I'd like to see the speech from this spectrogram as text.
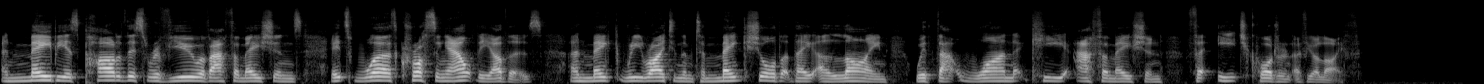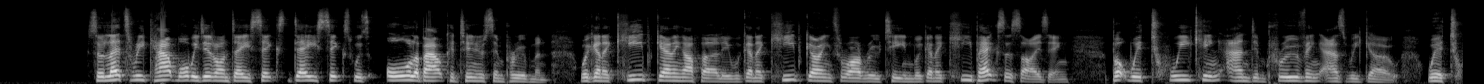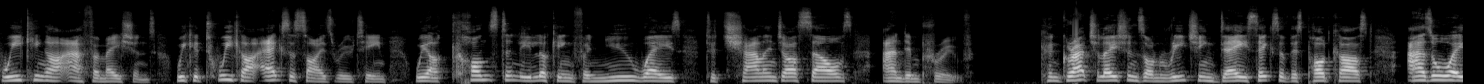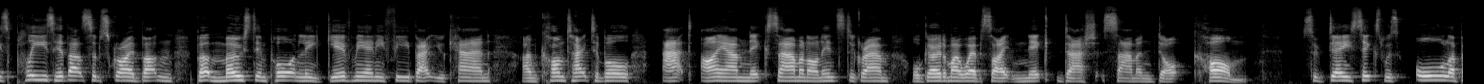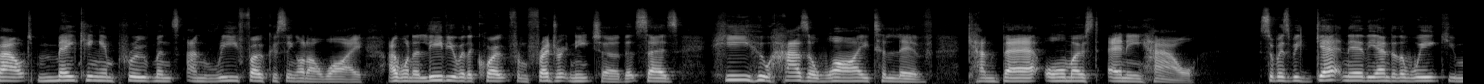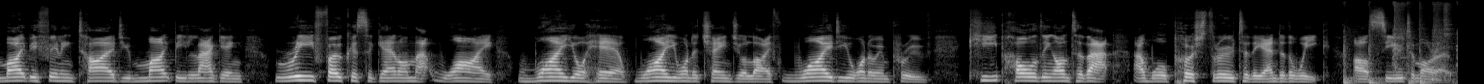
And maybe as part of this review of affirmations, it's worth crossing out the others and make rewriting them to make sure that they align with that one key affirmation for each quadrant of your life. So let's recap what we did on day six. Day six was all about continuous improvement. We're going to keep getting up early. We're going to keep going through our routine. We're going to keep exercising but we're tweaking and improving as we go. We're tweaking our affirmations. We could tweak our exercise routine. We are constantly looking for new ways to challenge ourselves and improve. Congratulations on reaching day six of this podcast. As always, please hit that subscribe button, but most importantly, give me any feedback you can. I'm contactable at I am Nick Salmon on Instagram or go to my website nick-salmon.com. So day 6 was all about making improvements and refocusing on our why. I want to leave you with a quote from Friedrich Nietzsche that says, "He who has a why to live can bear almost any how." So, as we get near the end of the week, you might be feeling tired, you might be lagging. Refocus again on that why. Why you're here, why you want to change your life, why do you want to improve. Keep holding on to that, and we'll push through to the end of the week. I'll see you tomorrow.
